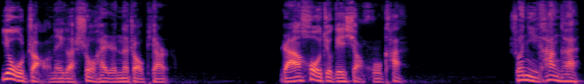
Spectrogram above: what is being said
又找那个受害人的照片，然后就给小胡看，说你看看，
